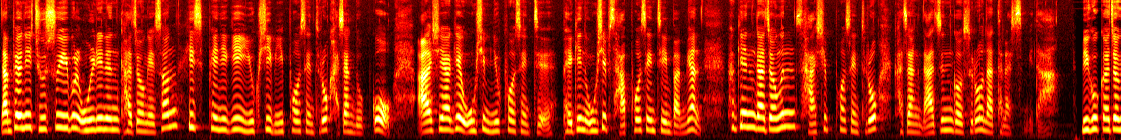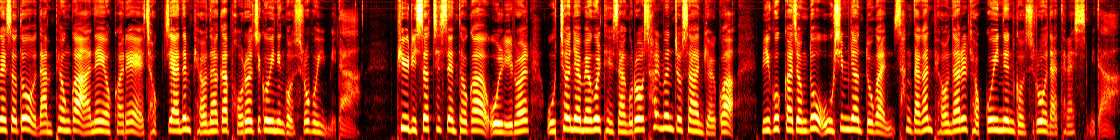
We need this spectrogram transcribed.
남편이 주 수입을 올리는 가정에선 히스패닉이 62%로 가장 높고 아시아계 56%, 백인 54%인 반면 흑인 가정은 40%로 가장 낮은 것으로 나타났습니다. 미국 가정에서도 남편과 아내 역할에 적지 않은 변화가 벌어지고 있는 것으로 보입니다. 퓨 리서치 센터가 올 1월 5천여 명을 대상으로 설문조사한 결과 미국 가정도 50년 동안 상당한 변화를 겪고 있는 것으로 나타났습니다.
